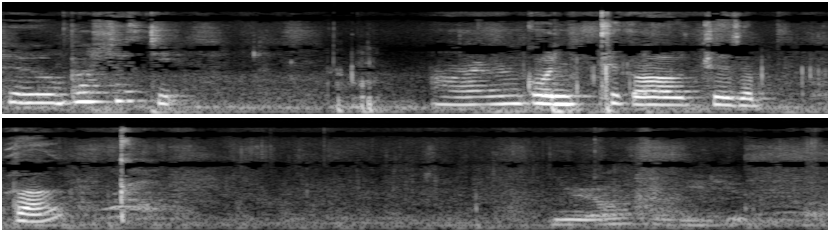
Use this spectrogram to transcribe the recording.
to brush his teeth. I'm going to go to the book. You were almost on YouTube before.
